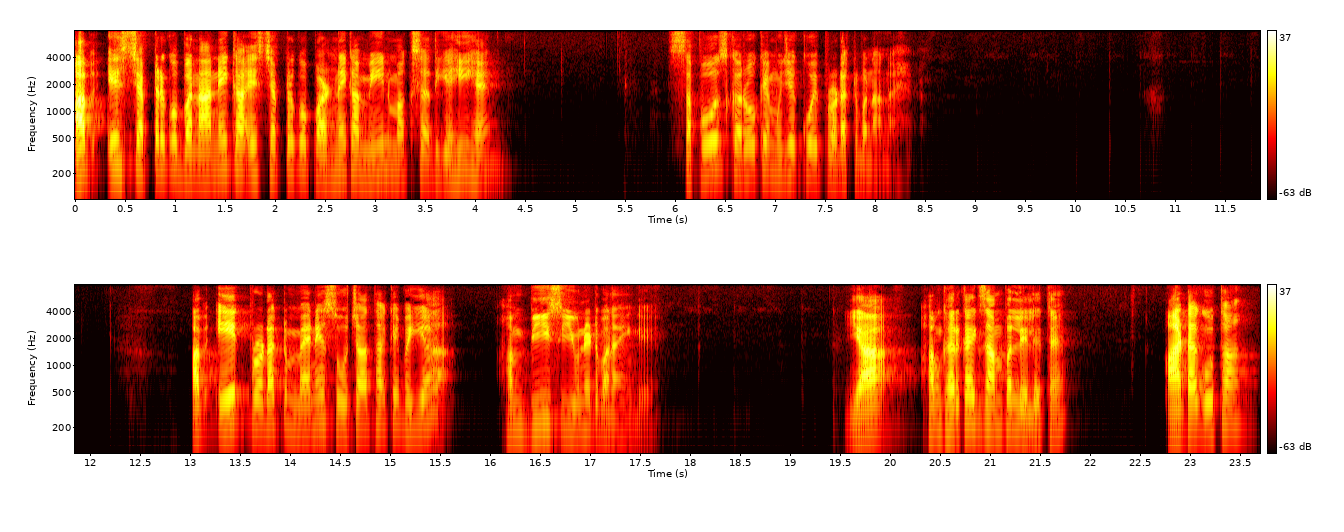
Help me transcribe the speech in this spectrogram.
अब इस चैप्टर को बनाने का, इस चैप्टर को पढ़ने का मेन मकसद यही है सपोज़ करो कि मुझे कोई प्रोडक्ट बनाना है। अब एक प्रोडक्ट मैंने सोचा था कि भैया, हम 20 यूनिट बनाएँगे। या हम घर का एग्ज़ाम्पल ले लेते हैं। आटा गूथा।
